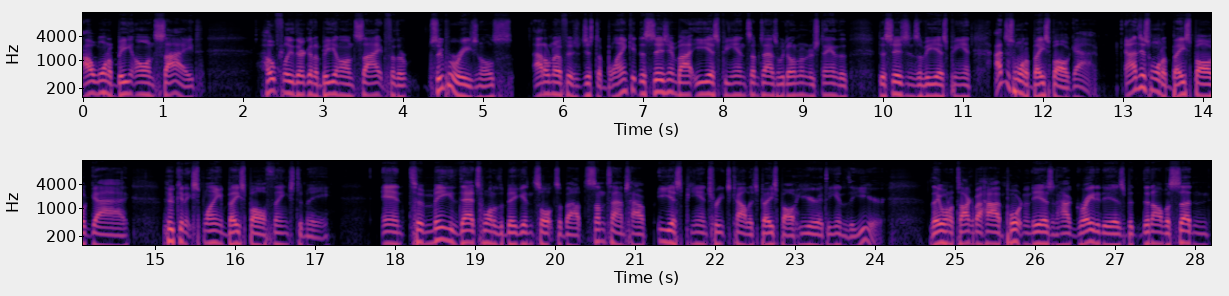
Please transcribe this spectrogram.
I want to be on site. Hopefully, they're going to be on site for the Super Regionals." I don't know if it's just a blanket decision by ESPN. Sometimes we don't understand the decisions of ESPN. I just want a baseball guy. I just want a baseball guy who can explain baseball things to me. And to me, that's one of the big insults about sometimes how ESPN treats college baseball here at the end of the year. They want to talk about how important it is and how great it is, but then all of a sudden,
